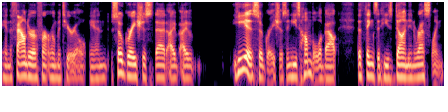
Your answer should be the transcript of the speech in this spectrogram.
and the founder of Front Row Material, and so gracious that I've, I've he is so gracious and he's humble about the things that he's done in wrestling.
